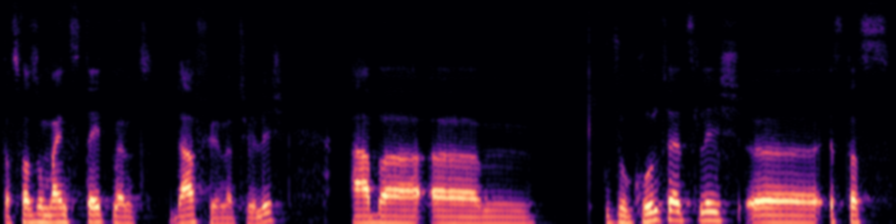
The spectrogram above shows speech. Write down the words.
Das war so mein Statement dafür natürlich. Aber ähm, so grundsätzlich äh, ist das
